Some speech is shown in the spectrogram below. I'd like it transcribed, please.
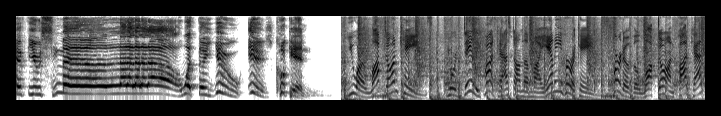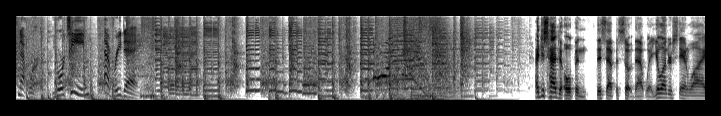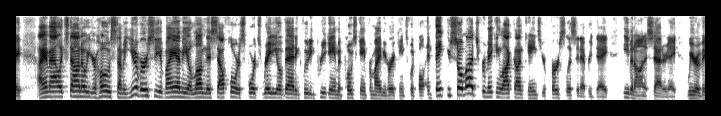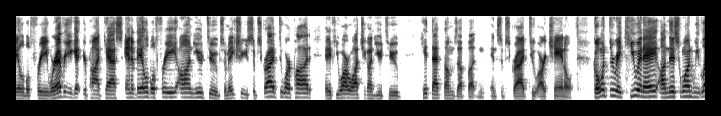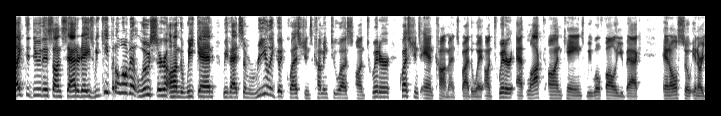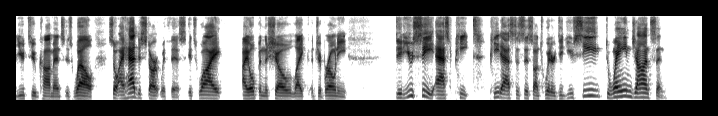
If you smell la la la la la, what the U is cooking. You are Locked On Canes, your daily podcast on the Miami Hurricanes, part of the Locked On Podcast Network. Your team every day. I just had to open this episode that way. You'll understand why. I am Alex Donno, your host. I'm a University of Miami alumnus, South Florida sports radio vet, including pregame and postgame for Miami Hurricanes football. And thank you so much for making Locked On Canes your first listen every day, even on a Saturday. We are available free wherever you get your podcasts and available free on YouTube. So make sure you subscribe to our pod. And if you are watching on YouTube, hit that thumbs up button and subscribe to our channel going through a Q&A on this one. We like to do this on Saturdays. We keep it a little bit looser on the weekend. We've had some really good questions coming to us on Twitter, questions and comments, by the way, on Twitter at Locked On Canes. We will follow you back and also in our YouTube comments as well. So I had to start with this. It's why I opened the show like a jabroni. Did you see, asked Pete, Pete asked us this on Twitter, did you see Dwayne Johnson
